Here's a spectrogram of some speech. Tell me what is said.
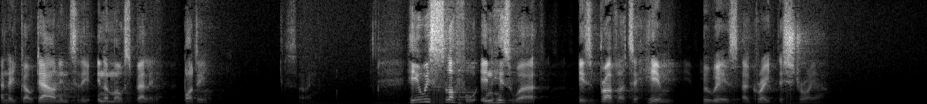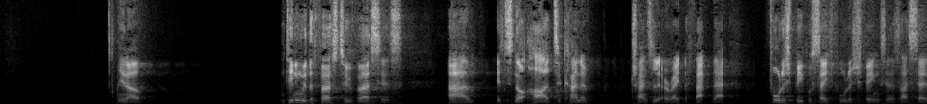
and they go down into the innermost belly, body. Sorry. He who is slothful in his work is brother to him who is a great destroyer. You know, dealing with the first two verses, um, it's not hard to kind of transliterate the fact that foolish people say foolish things. And as I said,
